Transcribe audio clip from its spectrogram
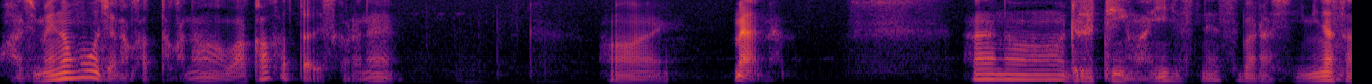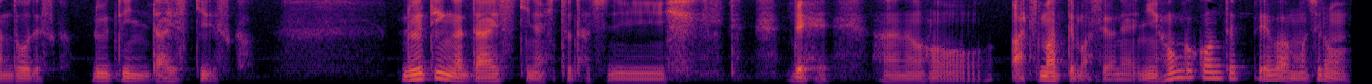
初めの方じゃなかったかな。若かったですからね。はい。まあまあ。あのルーティンはいいですね。素晴らしい。皆さんどうですか？ルーティン大好きですか？ルーティンが大好きな人たちであの集まってますよね。日本語コンテッペイはもちろん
